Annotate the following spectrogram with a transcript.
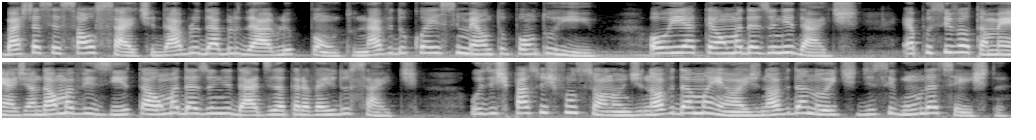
basta acessar o site www.navedoconhecimento.rio ou ir até uma das unidades. É possível também agendar uma visita a uma das unidades através do site. Os espaços funcionam de 9 da manhã às 9 da noite, de segunda a sexta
